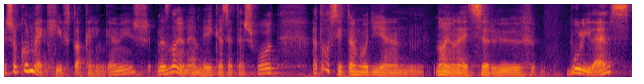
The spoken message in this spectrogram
És akkor meghívtak engem is. Ez nagyon emlékezetes volt. Hát azt hittem, hogy ilyen nagyon egyszerű buli lesz,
